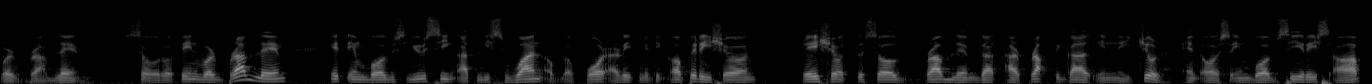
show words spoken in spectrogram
word problem. So, routine word problem, it involves using at least one of the four arithmetic operation ratio to solve problem that are practical in nature and also involve series of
